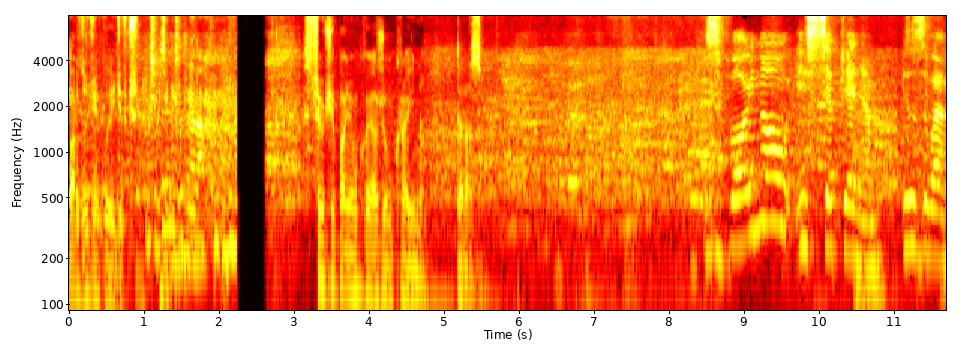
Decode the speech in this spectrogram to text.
Bardzo dziękuję dziewczyny. Musi być jakaś odmiana. Z czym się Panią kojarzy Ukraina teraz? Z wojną i z cierpieniem. I ze złem.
